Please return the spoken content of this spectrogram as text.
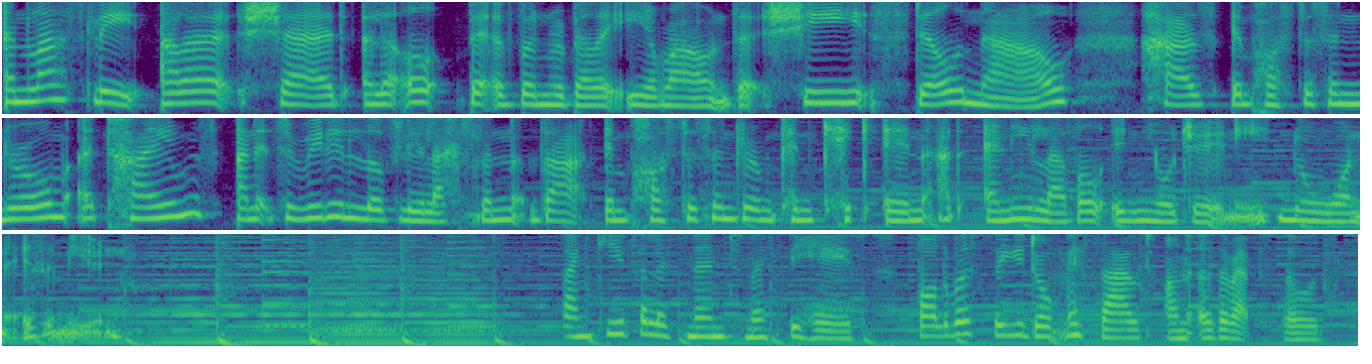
And lastly, Ella shared a little bit of vulnerability around that she still now has imposter syndrome at times, and it's a really lovely lesson that imposter syndrome can kick in at any level in your journey. No one is immune. Thank you for listening to Misbehave. Follow us so you don't miss out on other episodes.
